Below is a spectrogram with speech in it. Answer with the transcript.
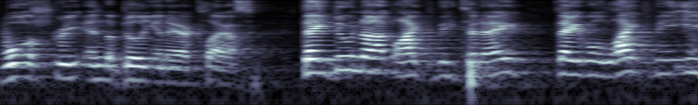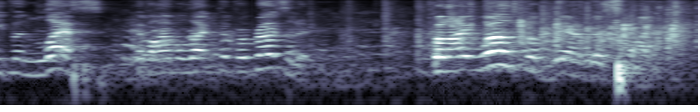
Wall Street and the billionaire class. They do not like me today. They will like me even less if I'm elected for president. But I welcome their dislike.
